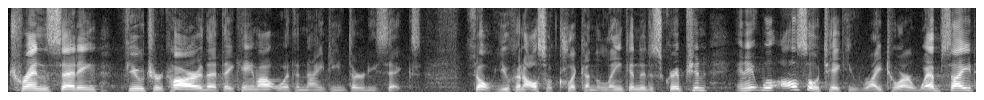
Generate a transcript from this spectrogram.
trend-setting future car that they came out with in 1936. So you can also click on the link in the description and it will also take you right to our website,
